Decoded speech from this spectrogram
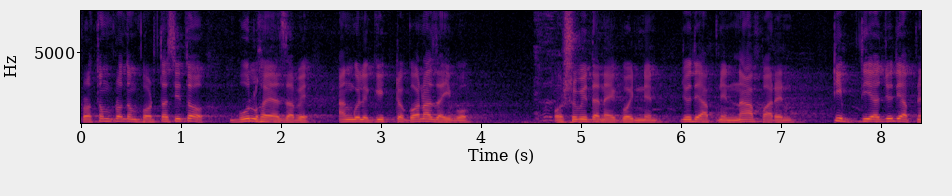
প্রথম প্রথম পড়তাছি তো ভুল হয়ে যাবে, আঙ্গুলে গিট্ট গনা যাইব। অসুবিধা নেই, গণ্যেন। যদি আপনি না পারেন, টিপ দিয়া যদি আপনি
